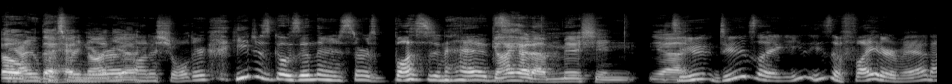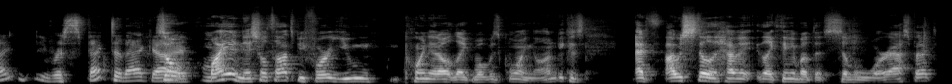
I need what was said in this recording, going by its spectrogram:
The Oh, guy who the puts Rhaenyra nod, yeah. on his shoulder. He just goes in there and starts busting heads. Guy had a mission. Yeah. Dude, dude's like he, he's a fighter, man. I respect to that guy. So my initial thoughts before you pointed out like what was going on because at I was still having like thinking about the Civil War aspect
